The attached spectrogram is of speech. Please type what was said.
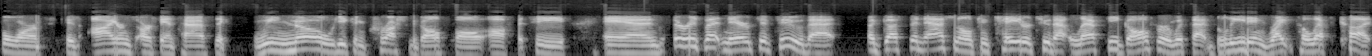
form. His irons are fantastic. We know he can crush the golf ball off the tee. And there is that narrative too that Augusta National can cater to that lefty golfer with that bleeding right to left cut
